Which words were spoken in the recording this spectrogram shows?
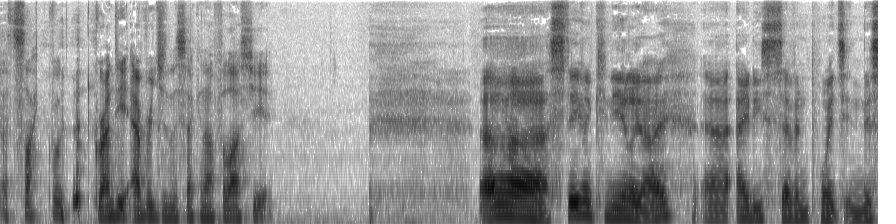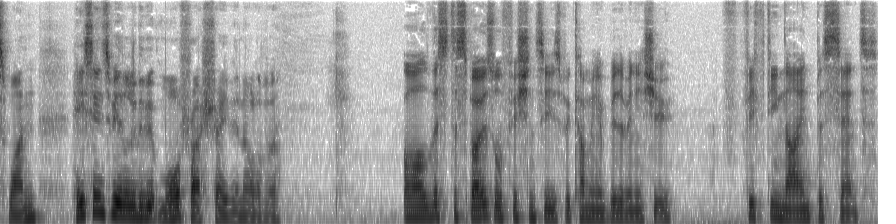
that's like what Grundy averaged in the second half of last year. Uh, Stephen Coniglio, uh, 87 points in this one. He seems to be a little bit more frustrating than Oliver. Well, this disposal efficiency is becoming a bit of an issue. 59%.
